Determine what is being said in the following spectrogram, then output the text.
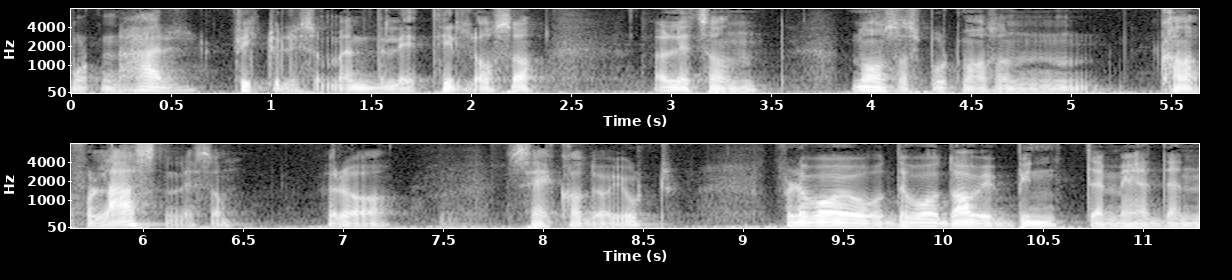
Morten, her fikk du liksom endelig til også. Det var litt sånn Noen som spurte meg sånn Kan jeg få lese den, liksom? For å se hva du har gjort. For det var jo det var da vi begynte med den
